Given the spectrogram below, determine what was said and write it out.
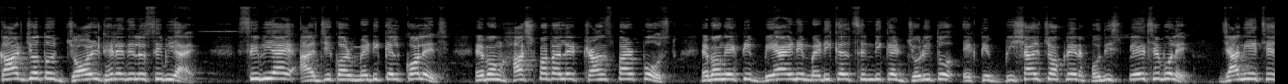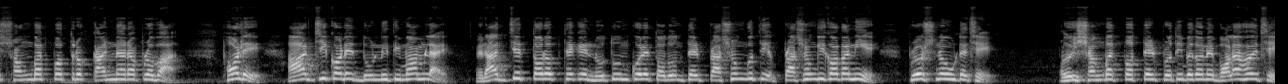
কার্যত জল ঢেলে দিল CBI. CBI RG Kar medical college এবং হাসপাতালের ট্রান্সফার পোস্ট এবং একটি বেআইনি মেডিকেল সিন্ডিকেট জড়িত একটি বিশাল চক্রের হদিশ পেয়েছে বলে জানিয়েছে সংবাদপত্র কান্নারা প্রভা। ফলে আরজিকরের দুর্নীতি মামলায় রাজ্যের তরফ থেকে নতুন করে তদন্তের প্রাসঙ্গিক প্রাসঙ্গিকতা নিয়ে প্রশ্ন উঠেছে। ওই সংবাদপত্রের প্রতিবেদনে বলা হয়েছে,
